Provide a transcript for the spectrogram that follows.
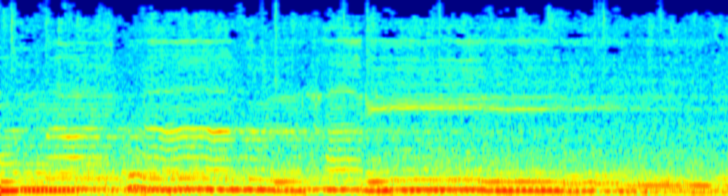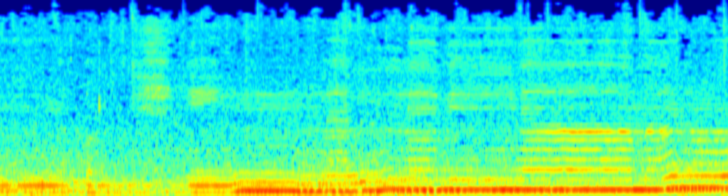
ولهم عذاب الحريق. إن الذين آمنوا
